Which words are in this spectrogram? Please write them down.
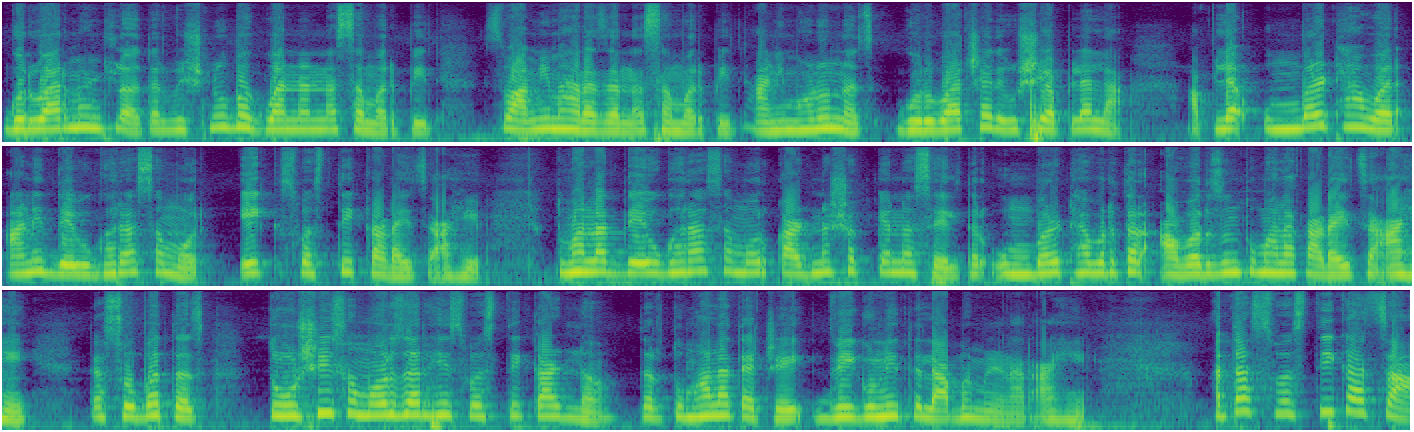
गुरुवार म्हटलं तर विष्णू भगवानांना समर्पित स्वामी महाराजांना समर्पित आणि म्हणूनच गुरुवारच्या दिवशी आपल्याला आपल्या उंबरठ्यावर आणि देवघरासमोर एक स्वस्तिक काढायचं आहे. तुम्हाला देवघरासमोर काढणं शक्य नसेल तर उंबरठ्यावर तर आवर्जून तुम्हाला काढायचं आहे. त्यासोबतच तुळशीसमोर जर हे स्वस्तिक काढलं तर तुम्हाला त्याचे द्विगुणित लाभ मिळणार आहे. आता स्वस्तिकाचा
